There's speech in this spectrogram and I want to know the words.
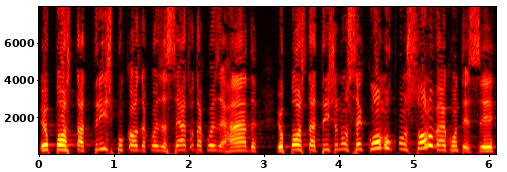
Eu posso estar triste por causa da coisa certa ou da coisa errada. Eu posso estar triste, eu não sei como o consolo vai acontecer,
